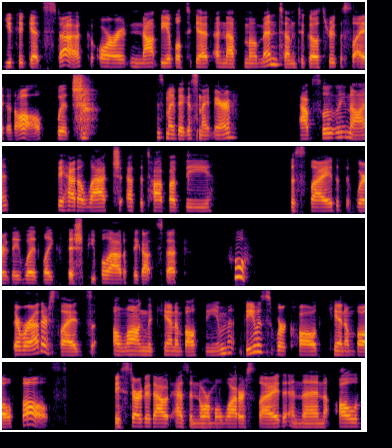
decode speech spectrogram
You could get stuck or not be able to get enough momentum to go through the slide at all, which is my biggest nightmare. Absolutely not. They had a latch at the top of the the slide where they would like fish people out if they got stuck. There were other slides along the Cannonball theme. These were called Cannonball Falls. They started out as a normal water slide, and then all of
